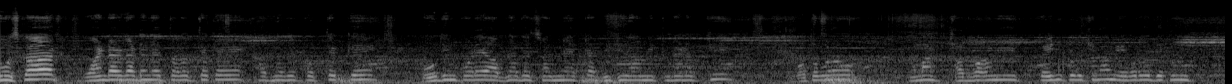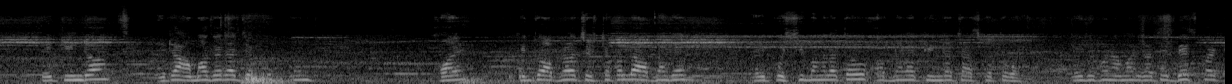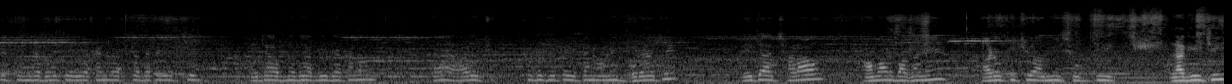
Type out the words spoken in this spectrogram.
নমস্কার ওয়ান্ডার গার্ডেনের তরফ থেকে আপনাদের প্রত্যেককে বহুদিন পরে আপনাদের সামনে একটা ভিডিও আমি তুলে রাখছি গত বড় আমার ছাদ বাগানে তৈরি করেছিলাম, এবারেও দেখুন এই টিনটা এটা আমাদের রাজ্যে খুব কম হয়, কিন্তু আপনারা চেষ্টা করলে আপনাদের এই পশ্চিমবাংলাতেও আপনারা টিন্ডা চাষ করতে পারেন। এই দেখুন, আমার গাছে বেশ কয়েকটা টিন্ডা ধরেছে, এই এখানে একটা দেখা যাচ্ছে, এটা আপনাদের আগে দেখালাম। ছোটো ছোটো, এখানে অনেক ধরে আছে। এটা ছাড়াও আমার বাগানে আরও কিছু আমি সবজি লাগিয়েছি।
